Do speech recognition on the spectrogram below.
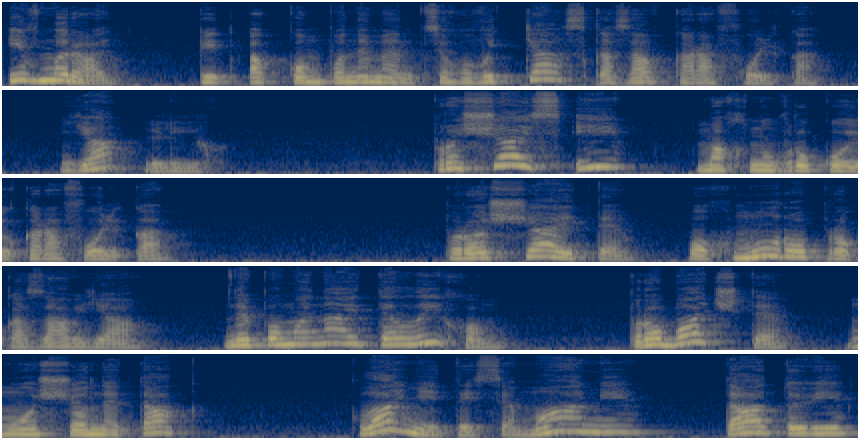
і вмирай, під акомпанемент цього виття сказав Карафолька. Я ліг. Прощайсь і. Махнув рукою Карафолька. Прощайте, похмуро проказав я. Не поминайте лихом. Пробачте, мо що не так. Кланяйтеся мамі, татові,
